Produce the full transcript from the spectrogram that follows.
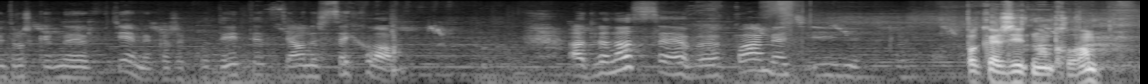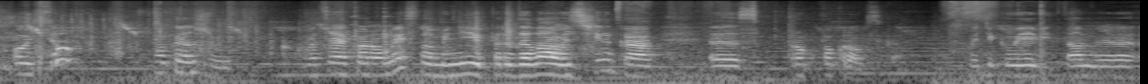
він трошки не в темі, каже, куди ти тянеш цей хлам. А для нас це е, пам'ять і Покажіть нам хлам. Ось покажу. Оце коромисно мені передала ось жінка е, з Покровська. Ви тільки уявіть, там е,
